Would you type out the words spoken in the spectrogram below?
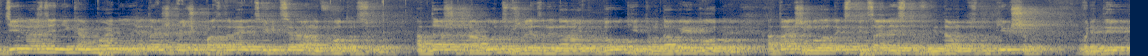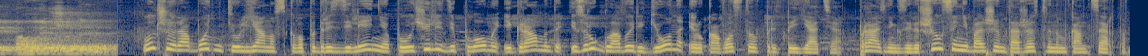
В день рождения компании я также хочу поздравить и ветеранов отрасли, отдавших работе в железной дороге долгие трудовые годы, а также молодых специалистов, недавно вступивших в ряды АО РЖД. Лучшие работники ульяновского подразделения получили дипломы и грамоты из рук главы региона и руководства предприятия. Праздник завершился небольшим торжественным концертом.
